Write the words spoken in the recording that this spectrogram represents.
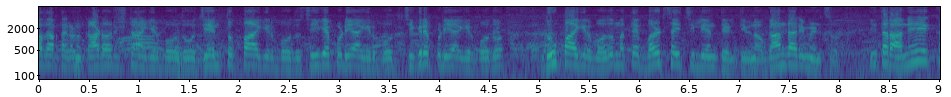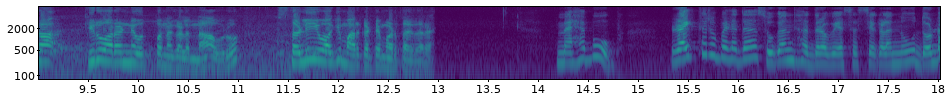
ಪದಾರ್ಥಗಳನ್ನು, ಕಾಡು ಅರಿಶಿಣ ಆಗಿರ್ಬೋದು, ಜೇನುತುಪ್ಪ ಆಗಿರ್ಬೋದು, ಸೀಗೆ ಪುಡಿ ಆಗಿರ್ಬೋದು, ಚಿಗರೆ ಪುಡಿ ಆಗಿರ್ಬೋದು, ಧೂಪ ಆಗಿರ್ಬೋದು, ಮತ್ತೆ ಬರ್ಡ್ ಸೈ ಚಿಲ್ಲಿ ಅಂತ ಹೇಳ್ತೀವಿ ನಾವು, ಗಾಂಧಾರಿ ಮೆಣಸು. ಈ ತರ ಅನೇಕ ಕಿರು ಅರಣ್ಯ ಉತ್ಪನ್ನಗಳನ್ನ ಅವರು ಸ್ಥಳೀಯವಾಗಿ ಮಾರುಕಟ್ಟೆ ಮಾಡ್ತಾ ಇದ್ದಾರೆ. ಮೆಹಬೂಬ್ ರೈತರು ಬೆಳೆದ ಸುಗಂಧ ದ್ರವ್ಯ ಸಸ್ಯಗಳನ್ನು ದೊಡ್ಡ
